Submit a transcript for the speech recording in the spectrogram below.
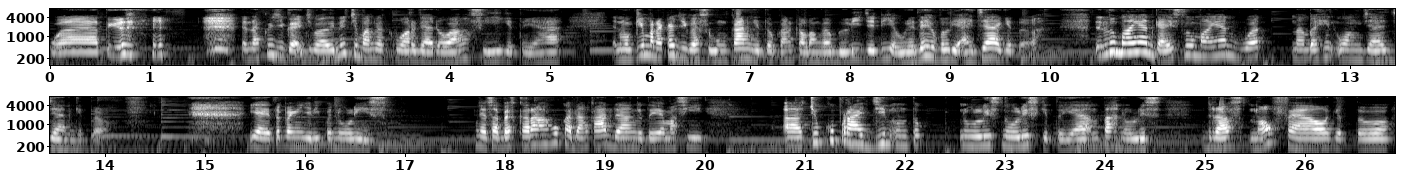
what? Dan aku juga jual ini cuma ke keluarga doang sih gitu ya. Dan mungkin mereka juga sungkan gitu kan kalau nggak beli jadi ya udah deh beli aja gitu. Dan lumayan guys lumayan buat nambahin uang jajan gitu. Ya itu pengen jadi penulis. Dan sampai sekarang aku kadang-kadang gitu ya masih uh, cukup rajin untuk nulis-nulis gitu ya. Entah nulis draft novel gitu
